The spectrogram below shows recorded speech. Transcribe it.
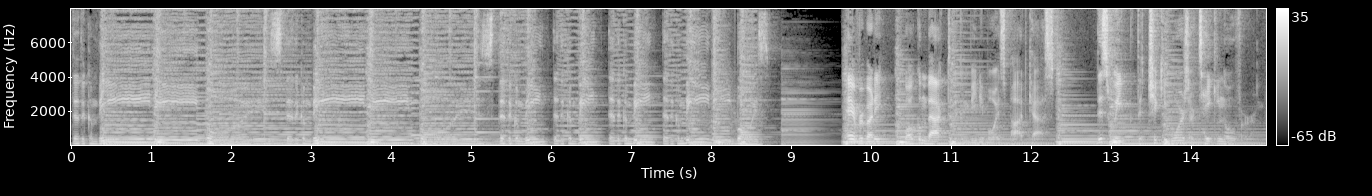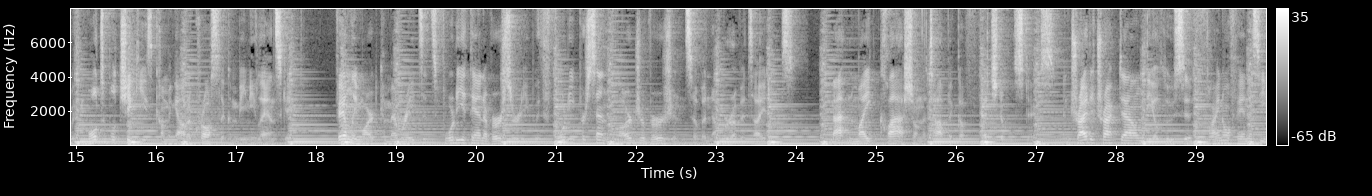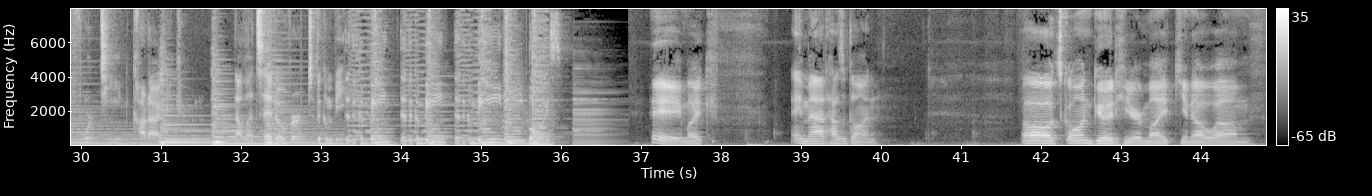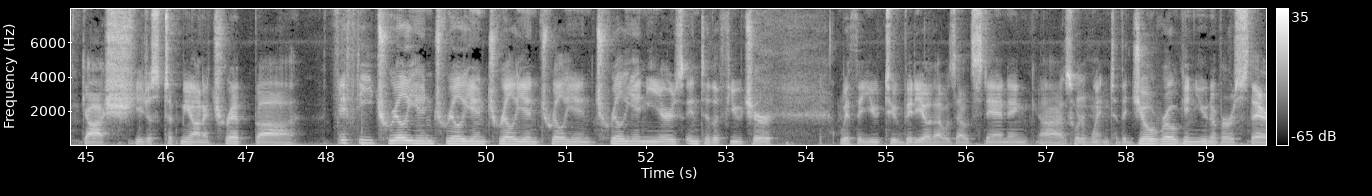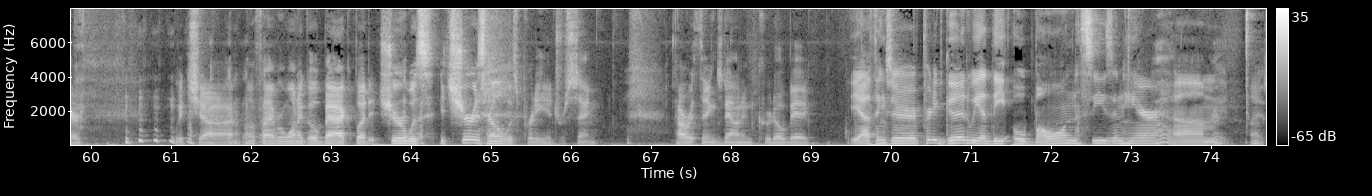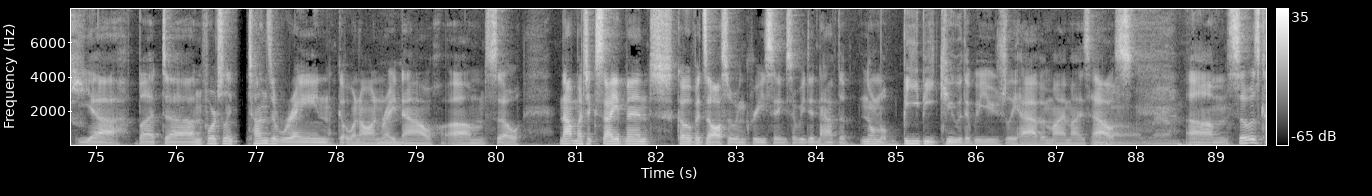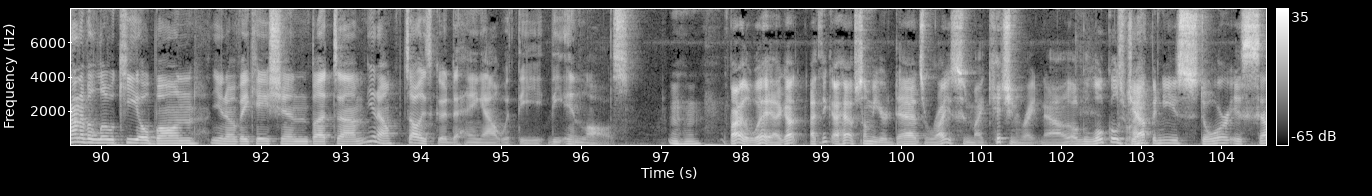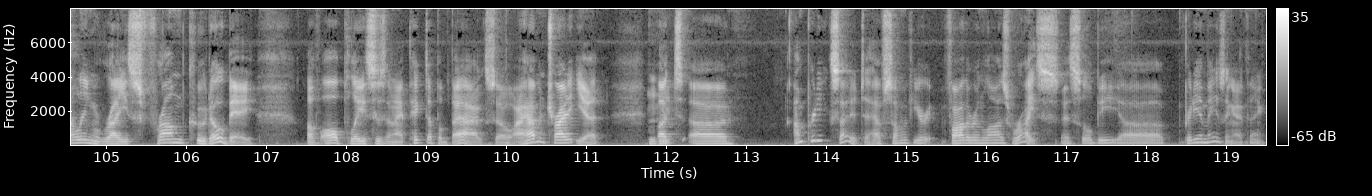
They're the Conbini Boys. They're the Conbini Boys. They're the Conbini. They're the Conbini. They're the Conbini. They're the Conbini Boys. Hey everybody, welcome back to the Conbini Boys podcast. This week, the Chiki Wars are taking over, with multiple Chikis coming out across the Conbini landscape. Family Mart commemorates its 40th anniversary with 40% larger versions of a number of its items. Matt and Mike clash on the topic of vegetable sticks and try to track down the elusive Final Fantasy XIV Karaage-kun. Now let's head over to the Conbini. They're the Conbini, they're the Conbini, they're the Conbini boys. Hey, Mike. Hey Matt, how's it going? Oh, it's going good here, Mike. You know, um, gosh, you just took me on a trip. Uh, 50 trillion, trillion, trillion, trillion, trillion years into the future with a YouTube video that was outstanding. Uh, sort of went into the Joe Rogan universe there. which uh, I don't know if I ever want to go back, but it sure was. It sure as hell was pretty interesting. How are things down in Kurobe? Yeah, things are pretty good. We had the Obon season here. Oh, um, Great. Nice. Yeah, but uh, unfortunately, tons of rain going on Mm. right now. Um, so, not much excitement. COVID's also increasing, so we didn't have the normal BBQ that we usually have at my Mai's house. Oh man. Um, so it was kind of a low key Obon, you know, vacation. But um, you know, it's always good to hang out with the the in laws. By the way, I got I think I have some of your dad's rice in my kitchen right now. A local right. Japanese store is selling rice from Kurobe of all places and I picked up a bag. So I haven't tried it yet, but uh, I'm pretty excited to have some of your father-in-law's rice. This will be uh, pretty amazing, I think.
